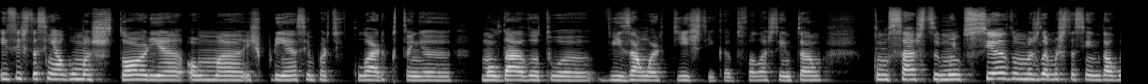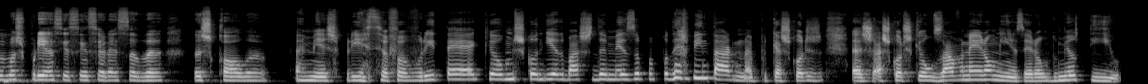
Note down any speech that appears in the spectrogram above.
existe assim alguma história ou uma experiência em particular que tenha moldado a tua visão artística? Tu falaste então começaste muito cedo, mas lembras-te assim de alguma experiência sem ser essa da, da escola? A minha experiência favorita é que eu me escondia debaixo da mesa para poder pintar, não é? Porque as cores, as, as cores que eu usava não eram minhas, eram do meu tio.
